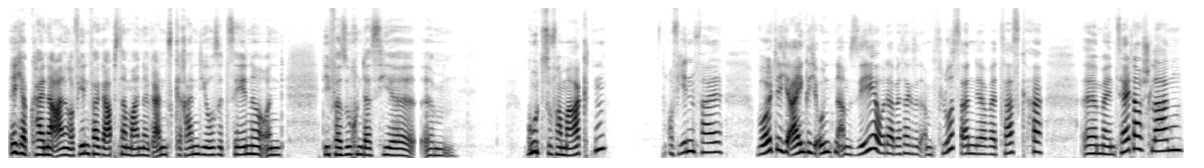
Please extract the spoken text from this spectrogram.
Ich habe keine Ahnung. Auf jeden Fall gab es da mal eine ganz grandiose Szene und die versuchen das hier ähm, gut zu vermarkten. Auf jeden Fall wollte ich eigentlich unten am See oder besser gesagt am Fluss an der Verzaska äh, mein Zelt aufschlagen.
